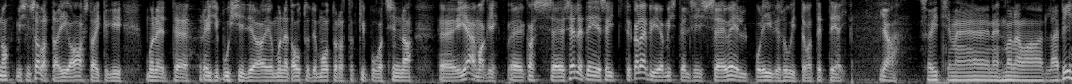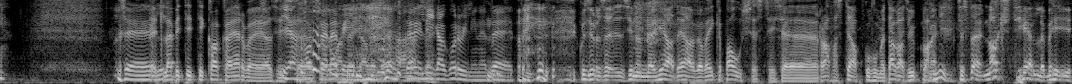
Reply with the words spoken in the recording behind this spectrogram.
noh, mis siin salata, iga aasta ikkagi mõned eh, reisibussid ja, ja mõned autod ja mootorrattad kipuvad sinna eh, jäämagi. kas eh, selle tee sõitsite ka läbi ja mis teil siis eh, veel Boliivias huvitavat ette jäi? jah, sõitsime need mõlemad läbi. See et läbi Titicaca järve ja siis. jah, otse läbi, see oli liiga kurviline tee, et kusjuures eh, siin on hea teha ka väike paus, sest siis eh, rahvas teab, kuhu me tagasi hüppame Ah,, sest eh, naksti jälle me ei,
